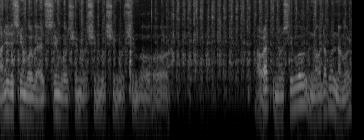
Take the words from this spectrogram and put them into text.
I need a symbol guys. Symbol symbol symbol symbol symbol. Alright no symbol no double number.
